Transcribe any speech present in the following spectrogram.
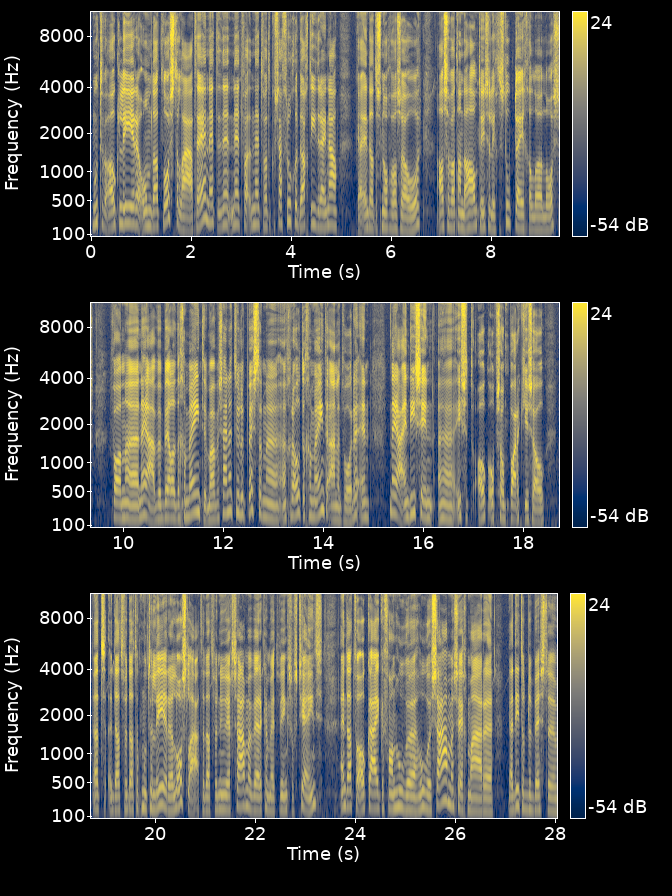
Moeten we ook leren om dat los te laten. Hè? Net, net, net, net wat ik zei, vroeger dacht iedereen, nou, en dat is nog wel zo hoor. Als er wat aan de hand is, er ligt de stoeptegel los van, uh, nou ja, we bellen de gemeente. Maar we zijn natuurlijk best een, uh, een grote gemeente aan het worden. En nou ja, in die zin uh, is het ook op zo'n parkje zo dat, dat we dat ook moeten leren loslaten. Dat we nu echt samenwerken met Wings of Change. En dat we ook kijken van hoe we, hoe we samen, zeg maar, ja, dit op de beste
